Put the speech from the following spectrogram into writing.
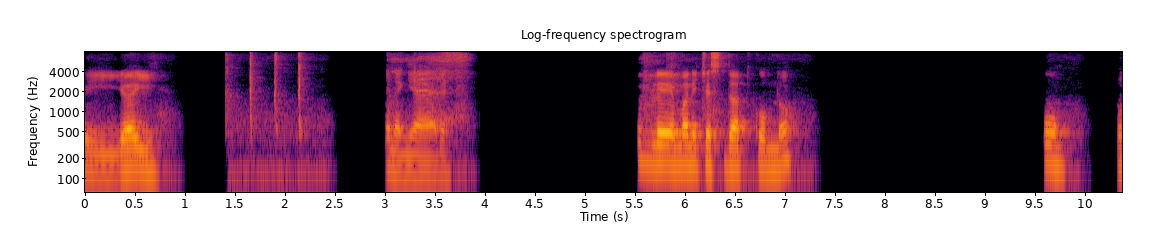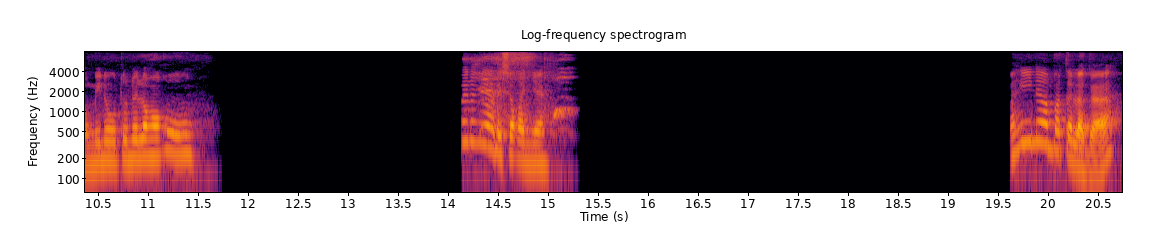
Ay, ay. Ano nangyari? Problema ni chess.com, no? Oh, isang minuto na lang ako. Ano nangyari sa kanya? Mahina ba talaga?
